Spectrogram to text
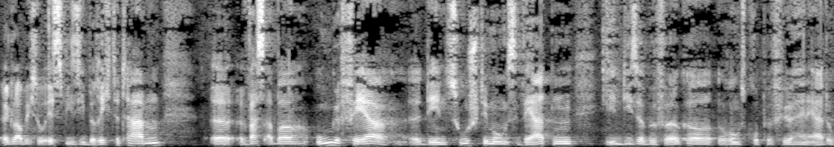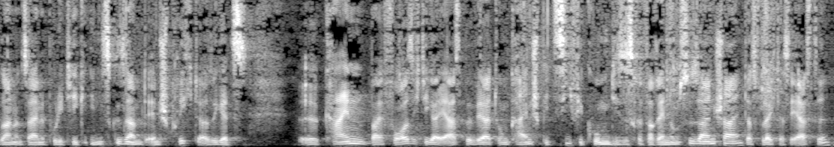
äh, glaube ich, so ist, wie Sie berichtet haben äh, was aber ungefähr den Zustimmungswerten in dieser Bevölkerungsgruppe für Herrn Erdogan und seine Politik insgesamt entspricht. Also jetzt äh, kein bei vorsichtiger Erstbewertung kein Spezifikum dieses Referendums zu sein scheint. Das vielleicht das Erste.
